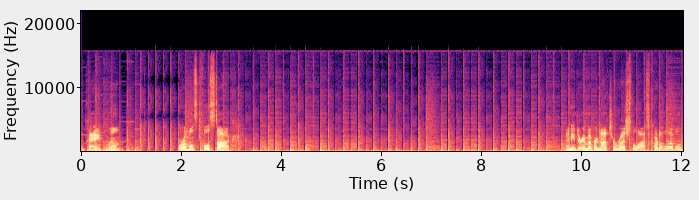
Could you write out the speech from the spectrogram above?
Okay, well, we're almost full stock. I need to remember not to rush the last part of the level.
